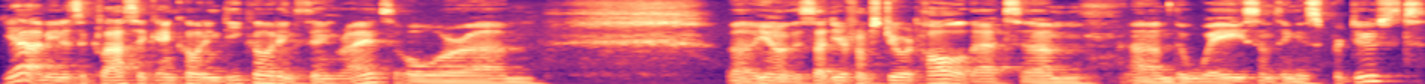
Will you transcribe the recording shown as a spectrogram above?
yeah, I mean, it's a classic encoding decoding thing, right? Or, um, uh, you know, this idea from Stuart Hall that um, um the way something is produced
